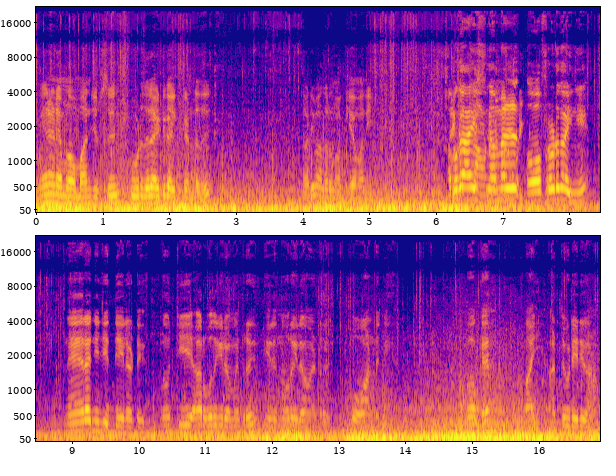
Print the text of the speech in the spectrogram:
ഇങ്ങനെയാണ് നമ്മൾ ഒമാൻ ചിപ്സ് കൂടുതലായിട്ട് കഴിക്കേണ്ടത്. തടി മാത്രം നോക്കിയാൽ മതി. അപ്പൊ ഗായ്സ് നമ്മൾ ഓഫ് റോഡ് കഴിഞ്ഞ് നേരെ ഇനി ജിദ്ദയിലോട്ട്. നൂറ്റി അറുപത് കിലോമീറ്റർ ഇരുന്നൂറ് കിലോമീറ്റർ പോവാണ്ട് ഇനി. അപ്പൊ ഓക്കെ ബൈ അടുത്ത വീഡിയോയിൽ കാണാം.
